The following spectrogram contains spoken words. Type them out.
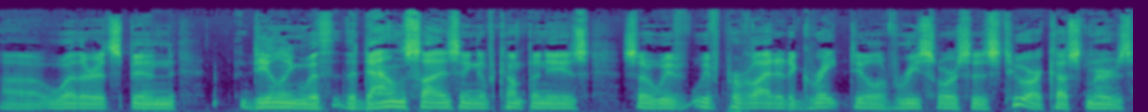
uh, whether it's been dealing with the downsizing of companies. So we've we've provided a great deal of resources to our customers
